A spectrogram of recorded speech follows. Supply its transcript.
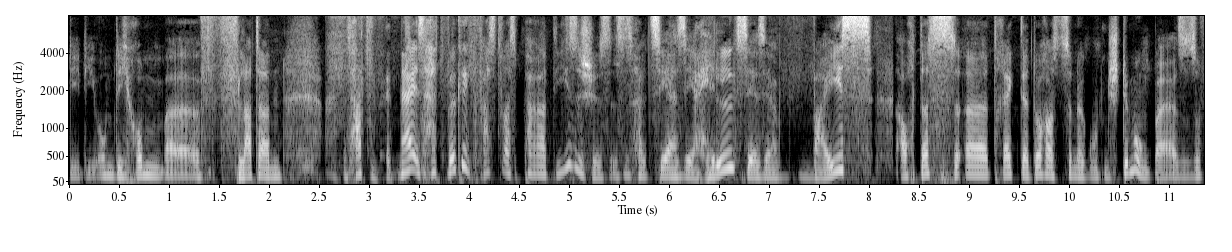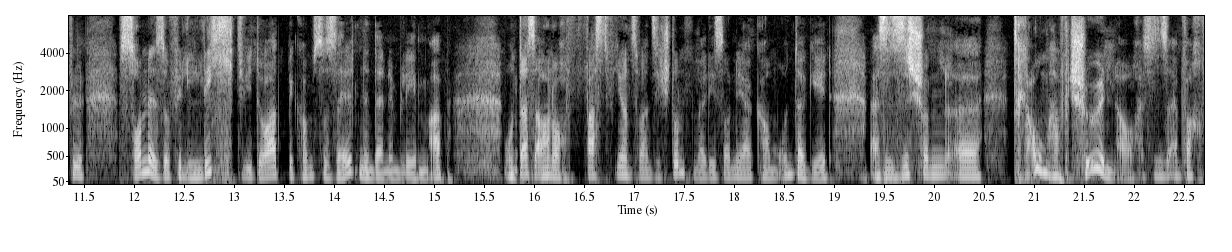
die, die um dich rum äh, flattern. Es hat, nein, es hat wirklich fast was Paradiesisches. Es ist halt sehr, sehr hell, sehr, sehr weiß. Auch das äh, trägt ja durchaus zu einer guten Stimmung bei. Also so viel Sonne, so viel Licht wie dort bekommst du selten in deinem Leben ab. Und das auch noch fast 24 Stunden, weil die Sonne ja kaum untergeht. Also es ist schon äh, traumhaft schön auch. Es ist einfach,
